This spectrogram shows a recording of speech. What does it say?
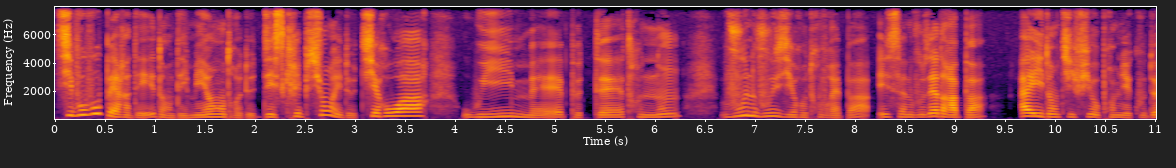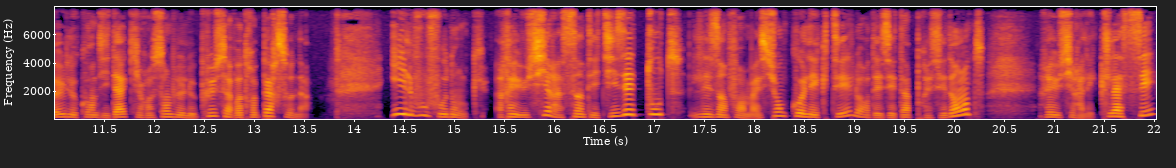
Si vous vous perdez dans des méandres de description et de tiroirs, oui, mais, peut-être, non, vous ne vous y retrouverez pas et ça ne vous aidera pas à identifier au premier coup d'œil le candidat qui ressemble le plus à votre persona. Il vous faut donc réussir à synthétiser toutes les informations collectées lors des étapes précédentes, réussir à les classer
